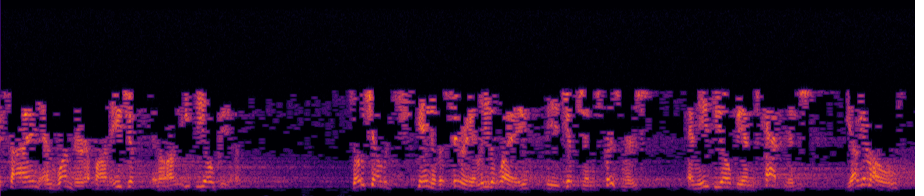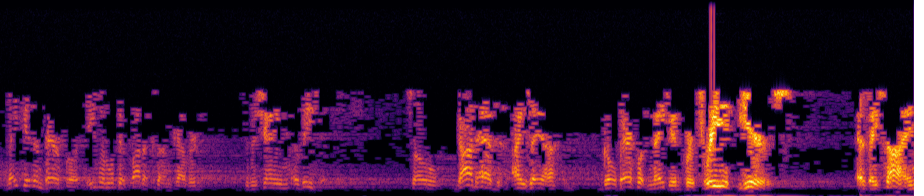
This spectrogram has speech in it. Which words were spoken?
a sign and wonder upon Egypt and on Ethiopia, so shall the king of Assyria lead away the Egyptians prisoners and the Ethiopians captives, young and old, naked and barefoot, even with their buttocks uncovered, to the shame of Egypt. So God had Isaiah go barefoot naked for three years as a sign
